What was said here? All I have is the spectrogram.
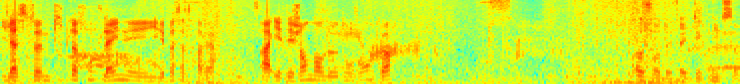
Il a stun toute la front line et il est passé à travers. Ah, il y a des gens dans le donjon encore. Oh, sur détail technique ça.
